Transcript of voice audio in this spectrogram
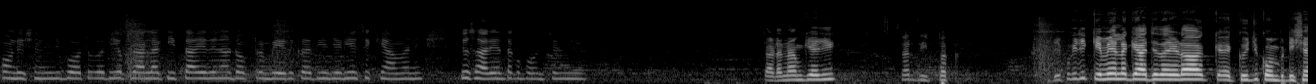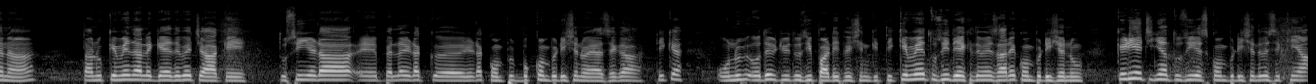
ਫਾਊਂਡੇਸ਼ਨ ਨੇ ਜੀ ਬਹੁਤ ਵਧੀਆ ਉਪਰਾਲਾ ਕੀਤਾ। ਇਹਦੇ ਨਾਲ ਡਾਕਟਰ ਅੰਬੇਦਕਰ ਦੀਆਂ ਜਿਹੜੀਆਂ ਸਿੱਖਿਆਵਾਂ ਨੇ ਜੋ ਸਾਰਿਆਂ ਤੱਕ ਪਹੁੰਚਣਗੀਆਂ। ਤੁਹਾਡਾ ਨਾਮ ਕੀ ਹੈ ਜੀ? ਸਰ ਦੀਪਕ। ਦੀਪਕ ਜੀ ਕਿਵੇਂ ਲੱਗਿਆ ਅੱਜ ਦਾ ਜਿਹੜਾ ਕੁਝ ਕੰਪੀਟੀਸ਼ਨ ਆ? ਤੁਹਾਨੂੰ ਕਿਵੇਂ ਦਾ ਲੱਗਿਆ ਇਹਦੇ ਵਿੱਚ ਆ ਕੇ? ਤੁਸੀਂ ਜਿਹੜਾ ਇਹ ਪਹਿਲਾਂ ਜਿਹੜਾ ਜਿਹੜਾ ਬੁੱਕ ਕੰਪੀਟੀਸ਼ਨ ਹੋਇਆ ਸੀਗਾ ਠੀਕ ਹੈ ਉਹਨੂੰ ਵੀ ਉਹਦੇ ਵਿੱਚ ਵੀ ਤੁਸੀਂ ਪਾਰਟਿਸਿਪੇਸ਼ਨ ਕੀਤੀ। ਕਿਵੇਂ ਤੁਸੀਂ ਦੇਖਦੇ ਹੋ ਸਾਰੇ ਕੰਪੀਟੀਸ਼ਨ ਨੂੰ? ਕਿਹੜੀਆਂ ਚੀਜ਼ਾਂ ਤੁਸੀਂ ਇਸ ਕੰਪੀਟੀਸ਼ਨ ਦੇ ਵਿੱਚ ਸਿੱਖੀਆਂ?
